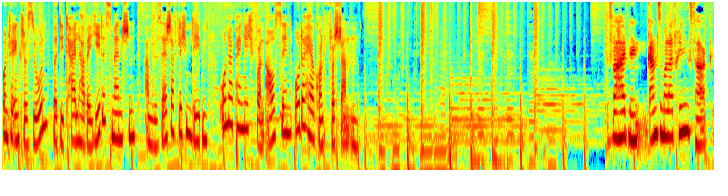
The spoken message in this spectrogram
Unter Inklusion wird die Teilhabe jedes Menschen am gesellschaftlichen Leben unabhängig von Aussehen oder Herkunft verstanden. Es war halt ein ganz normaler Trainingstag.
